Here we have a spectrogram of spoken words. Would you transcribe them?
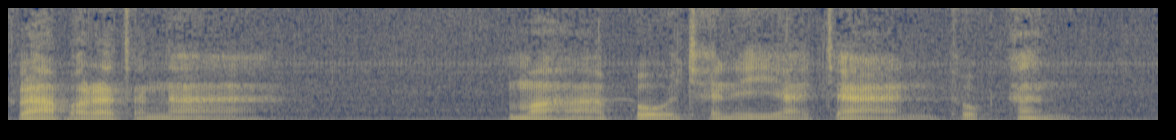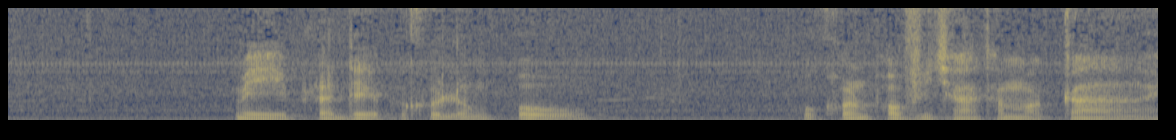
กราบอารัตนา มหาปูชนียาจารย์ทุกท่าน มีพระเดชพระคุณหลวงปู่ผู้คนพบวิชาธรรมกาย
